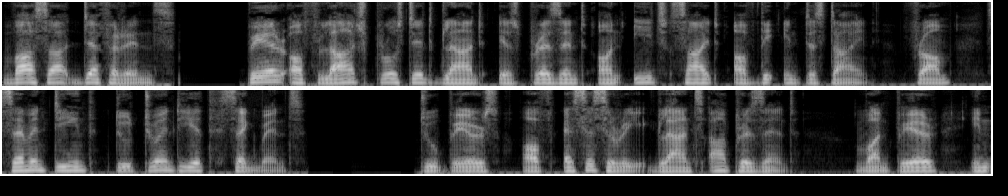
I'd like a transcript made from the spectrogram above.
vasa deferens. Pair of large prostate gland is present on each side of the intestine, from 17th to 20th segments. Two pairs of accessory glands are present, one pair in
